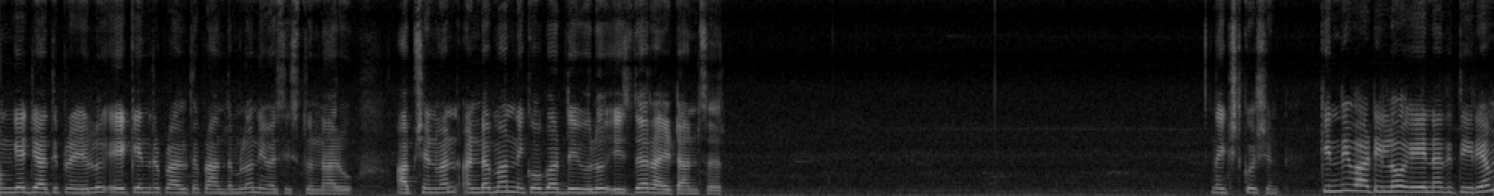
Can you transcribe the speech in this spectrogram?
ఒంగే జాతి ప్రజలు ఏ కేంద్ర పాలిత ప్రాంతంలో నివసిస్తున్నారు? ఆప్షన్ వన్ అండమాన్ నికోబార్ దీవులు is the right answer. Next question. కింది వాటిలో ఏ నది తీరం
